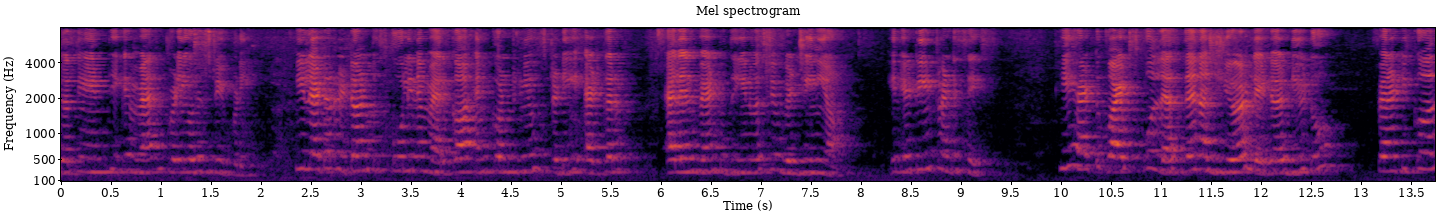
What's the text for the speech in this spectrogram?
लैटिन ठीक है मैथ पढ़ी और हिस्ट्री पढ़ी He later returned to school in America and continued study. Edgar Allen went to the University of Virginia in 1826. He had to quit school less than a year later due to fanatical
